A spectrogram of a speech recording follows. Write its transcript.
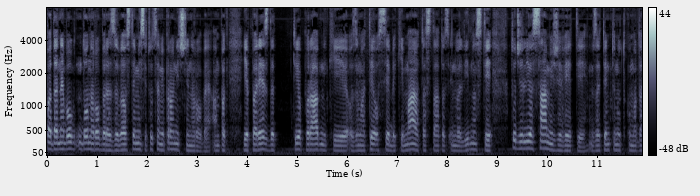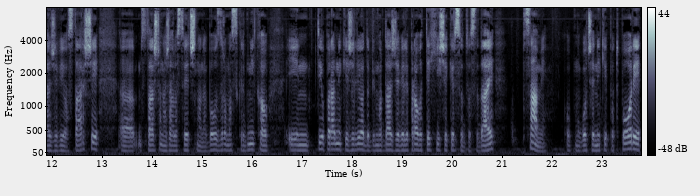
pa da ne bo kdo narobe razumel, s temi institucijami prav nič ni narobe, ampak je pa res, da ti uporabniki oziroma te osebe, ki imajo ta status invalidnosti, tudi želijo sami živeti. Za tem trenutku morda živijo starši, eh, starša nažalost večno ne bo oziroma skrbnikov in ti uporabniki želijo, da bi morda živeli prav v te hiše, kjer so do sedaj sami, ob mogoče neki podpori,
